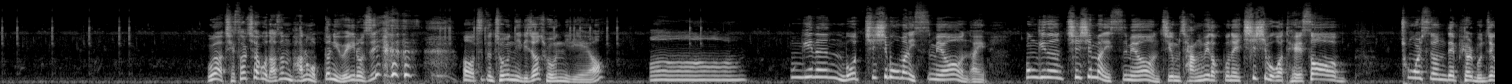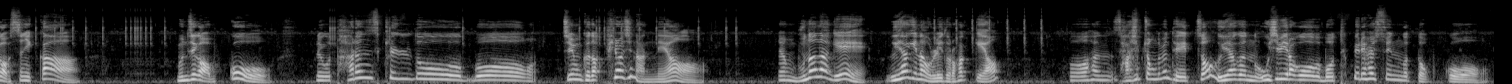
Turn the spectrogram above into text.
뭐야, 재설치하고 나서는 반응 없더니 왜 이러지? 어, 어쨌든 좋은 일이죠. 좋은 일이에요. 어, 총기는 뭐 75만 있으면, 아니, 총기는 70만 있으면 지금 장비 덕분에 75가 돼서 총을 쓰는데 별 문제가 없으니까 문제가 없고, 그리고 다른 스킬도 뭐 지금 그닥 필요하진 않네요. 그냥 무난하게 의학이나 올리도록 할게요. 어, 한 40 정도면 되겠죠? 의학은 50이라고 뭐 특별히 할 수 있는 것도 없고.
